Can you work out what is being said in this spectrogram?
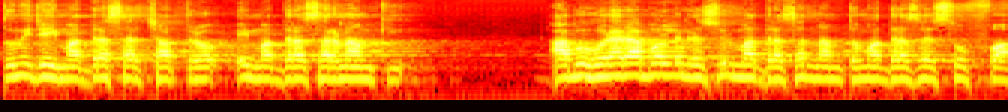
তুমি যেই মাদ্রাসার ছাত্র, এই মাদ্রাসার নাম কি? আবু হুরায়রা বললেন, রসুল, মাদ্রাসার নাম তো মাদ্রাসার সুফা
